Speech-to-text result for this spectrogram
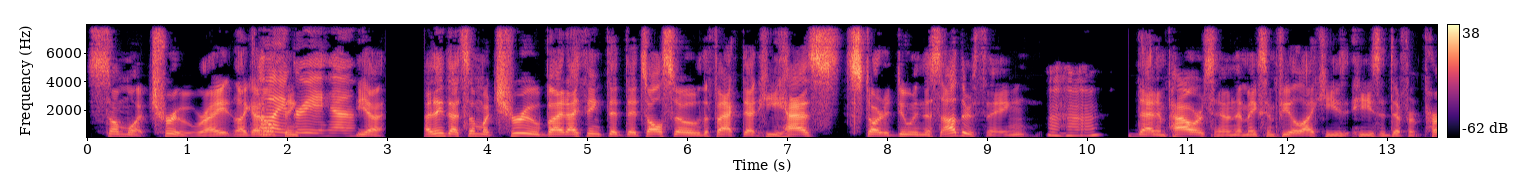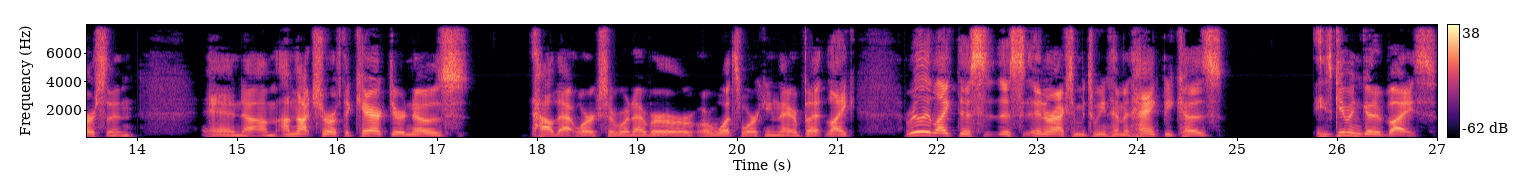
somewhat true, right? Like I oh, don't oh, I think, agree. Yeah, yeah. I think that's somewhat true, but I think that it's also the fact that he has started doing this other thing mm-hmm. that empowers him, that makes him feel like he's he's a different person. And um, I'm not sure if the character knows how that works or whatever, or, or what's working there. But like, I really like this this interaction between him and Hank because he's giving good advice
